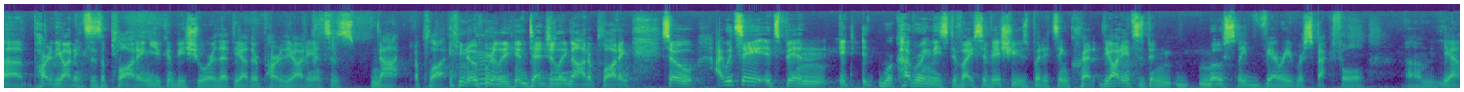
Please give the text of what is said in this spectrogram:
uh, part of the audience is applauding, you can be sure that the other part of the audience is not applauding, you know, mm. really intentionally not applauding. So I would say it's been, it, it, we're covering these divisive issues, but it's incredible. The audience has been mostly very respectful. Um, yeah.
